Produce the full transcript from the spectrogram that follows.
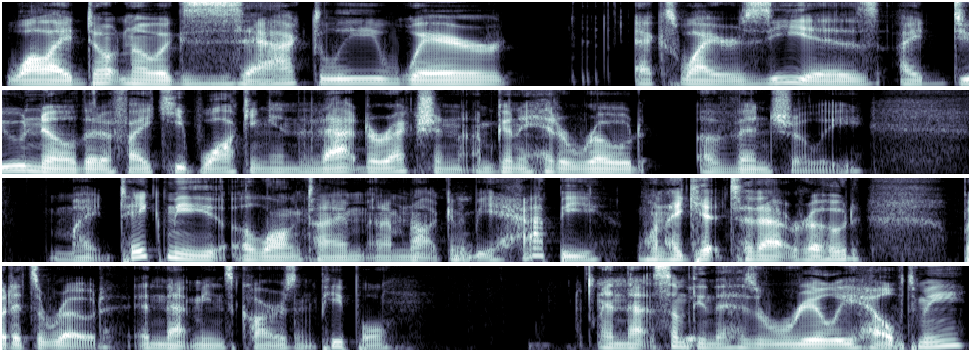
while I don't know exactly where X, Y, or Z is, I do know that if I keep walking in that direction, I'm going to hit a road eventually. Might take me a long time, and I'm not going to be happy when I get to that road, but it's a road, and that means cars and people and that's something that has really helped me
